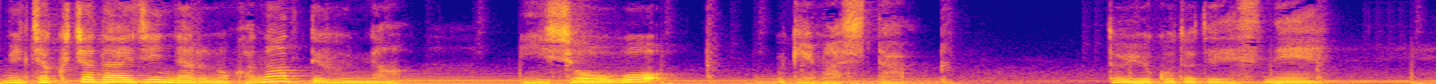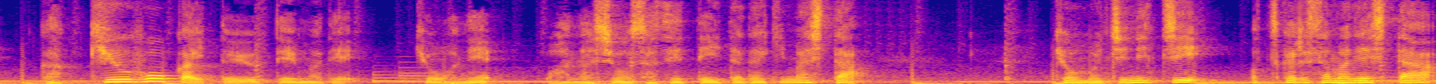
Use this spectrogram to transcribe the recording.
めちゃくちゃ大事になるのかなっていうふうな印象を受けました。ということでですね学級崩壊というテーマで今日はねお話をさせていただきました今日も一日お疲れ様でした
